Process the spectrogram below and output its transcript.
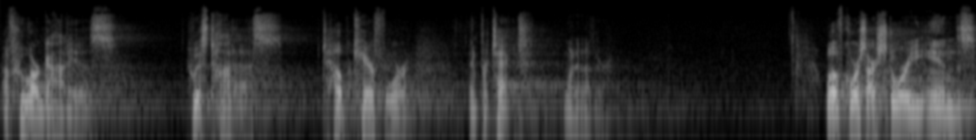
of who our God is, who has taught us to help care for and protect one another. Well, of course, our story ends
